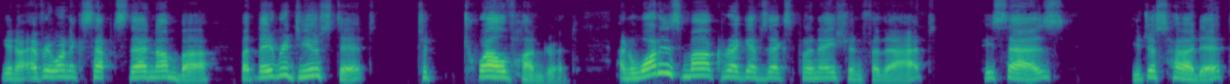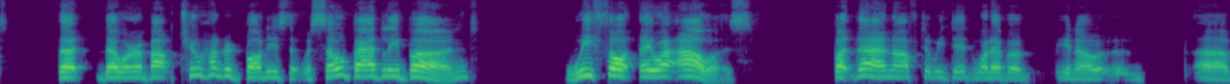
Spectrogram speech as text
you know, everyone accepts their number, but they reduced it to 1,200. And what is Mark Regev's explanation for that? He says, you just heard it, that there were about 200 bodies that were so badly burned, we thought they were ours. But then, after we did whatever, you know, uh,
